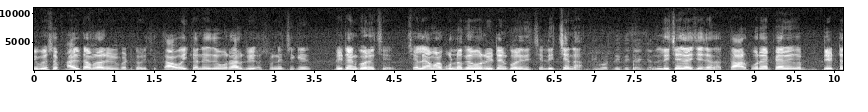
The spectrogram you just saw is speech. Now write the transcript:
ডিভোর্সের ফাইলটা আমরা রিপিট করেছি। তা ওইখানে যে ওরা শুনেছি কি রিটার্ন করেছে। ছেলে আমার বলল কি ও রিটার্ন করে দিচ্ছে লিখছে না। ডিভোর্স নিতে চাইছেন লিচে যাইছে জানা তারপরে ফের ডেটটা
